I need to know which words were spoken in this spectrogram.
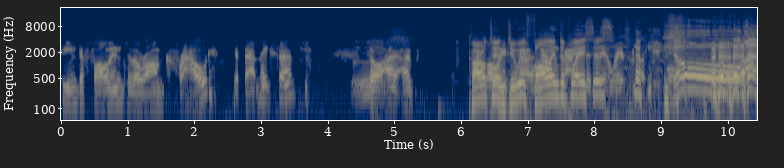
seem to fall into the wrong crowd. If that makes sense. Mm. So I, I've I've Carlton, do we fall into trying to stay places? away from those people. No, I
